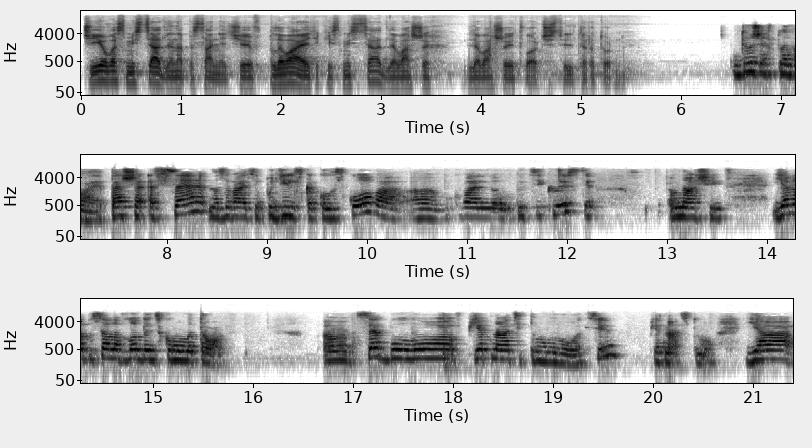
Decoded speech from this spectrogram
Чи є у вас місця для написання? Чи впливають якісь місця для, ваших, для вашої творчості літературної? Дуже впливає. Перше есе називається Подільська колискова, буквально у цій книжці в нашій. Я написала в лондонському метро. Це було в 15-му році. 15-му. Я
